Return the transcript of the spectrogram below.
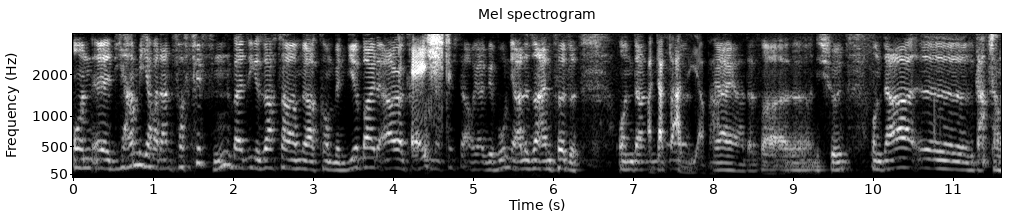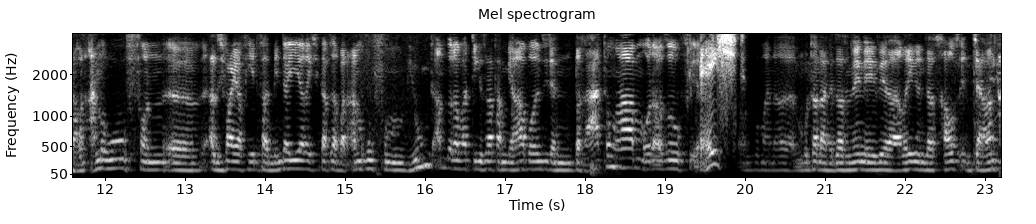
Und äh, die haben mich aber dann verpfiffen, weil sie gesagt haben, ja komm, wenn wir beide Ärger kriegen, Echt? Dann, oh ja, wir wohnen ja alle so in einem Viertel. Und dann, Ach, das Asi aber. Äh, ja, ja, das war äh, nicht schön. Und da äh, gab es dann auch einen Anruf von, äh, also ich war ja auf jeden Fall minderjährig, gab es aber einen Anruf vom Jugendamt oder was, die gesagt haben, ja, wollen Sie denn Beratung haben oder so? Für, Echt? Und wo meine Mutter dann gesagt hat, nee, nee, wir regeln das Haus intern,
